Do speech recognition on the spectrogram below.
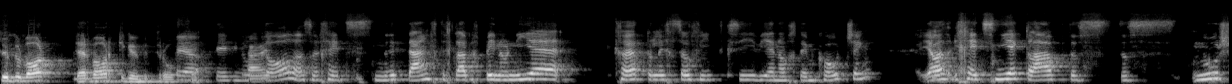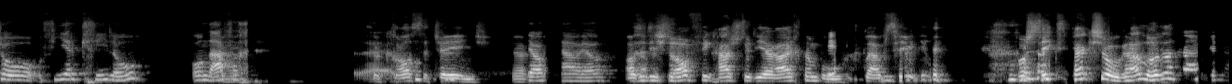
Überwar die Erwartungen übertroffen. Ja, definitiv. Total. Also, ich hätte es nicht gedacht. Ich glaube, ich bin noch nie körperlich so fit gewesen wie nach dem Coaching. Ja, ich hätte es nie geglaubt, dass, dass nur schon vier Kilo und einfach. So ein krasser Change. Ja. Ja, genau, ja. Also die Straffung hast du die erreicht am Bauch, ich glaube ziemlich. Fast Sixpack schon, gell, oder? genau.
